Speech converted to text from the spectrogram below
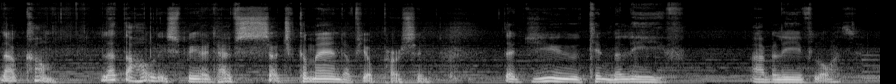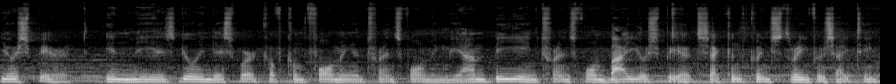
Now come, let the Holy Spirit have such command of your person that you can believe. I believe, Lord, your Spirit in me is doing this work of conforming and transforming me. I'm being transformed by your Spirit. 2 Corinthians 3, verse 18.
